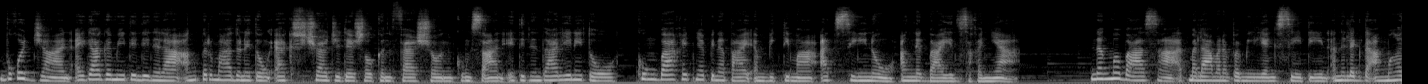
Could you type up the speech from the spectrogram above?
Bukod dyan ay gagamitin din nila ang pirmado nitong extrajudicial confession kung saan itinadalya nito kung bakit niya pinatay ang biktima at sino ang nagbayad sa kanya. Nang mabasa at malaman ng pamilyang Sitin ang nilagdaang mga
